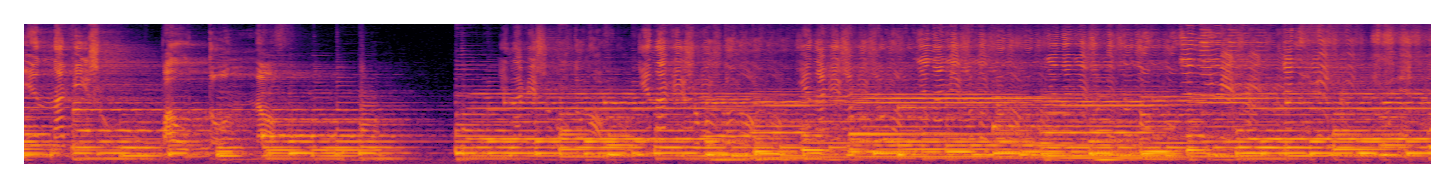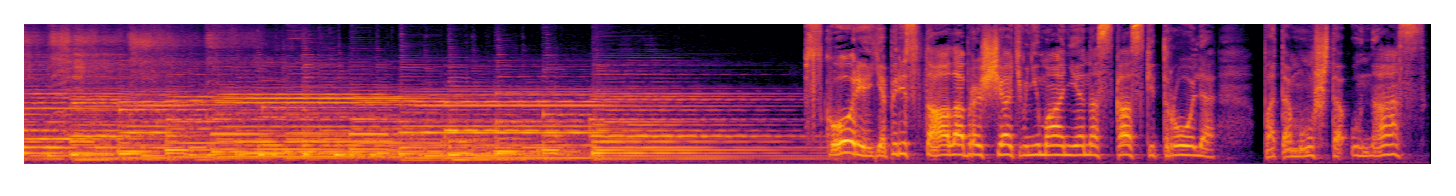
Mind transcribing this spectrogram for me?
ненавижу перестала обращать внимание на сказки тролля, потому что у нас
